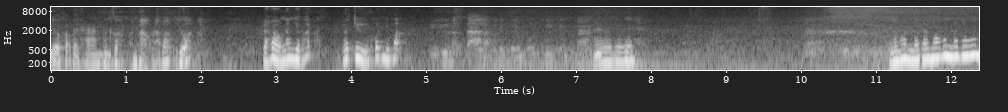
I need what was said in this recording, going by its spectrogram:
เดี๋ยวเขาไปถามเพิ่นก่อนเพิ่นเบาแล้วเบาเยอะแล้วเบานั่นอยู่ปะแล้วจือคนอยู่ปะเออนอนแล้วนอนแล้วนอน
